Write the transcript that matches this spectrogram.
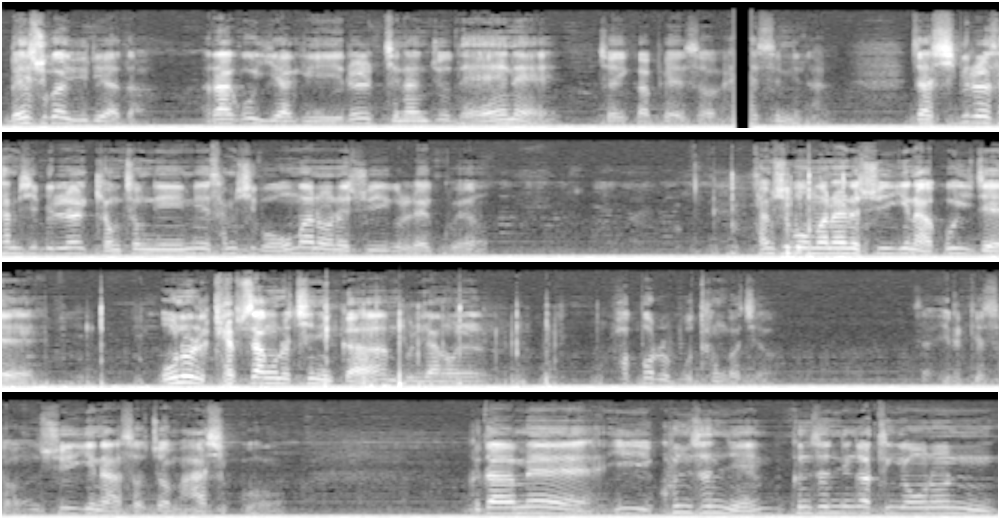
매수가 유리하다 라고 이야기를 지난주 내내 저희 카페에서 했습니다. 자 11월 30일날 경청님이 35만원의 수익을 냈고요. 35만원의 수익이 났고 이제 오늘 갭상으로 치니까 물량을 확보를 못한 거죠. 자, 이렇게 해서 수익이 나서 좀 아쉽고 그 다음에 이 쿤선님 쿤선님 같은 경우는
